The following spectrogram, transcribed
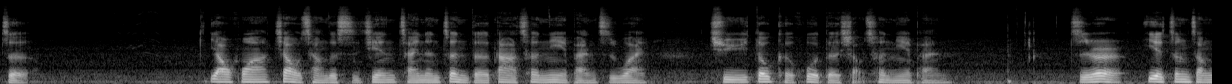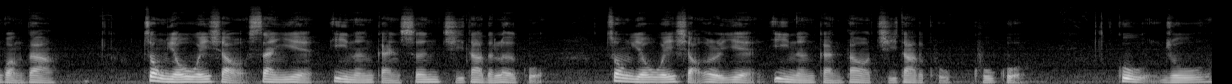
者要花较长的时间才能证得大乘涅槃之外，其余都可获得小乘涅槃。子二业增长广大，纵由微小善业，亦能感生极大的乐果；纵由微小恶业，亦能感到极大的苦苦果。故如。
